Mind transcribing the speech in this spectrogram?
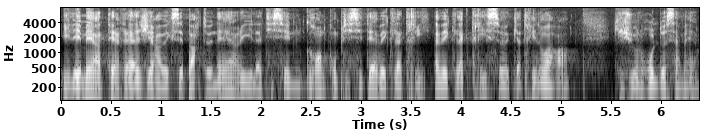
Il aimait interréagir avec ses partenaires et il a tissé une grande complicité avec l'actri- avec l'actrice euh, Catherine O'Hara, qui joue le rôle de sa mère.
